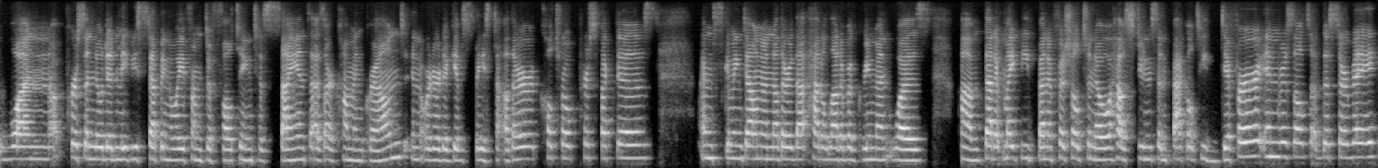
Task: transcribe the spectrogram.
one person noted maybe stepping away from defaulting to science as our common ground in order to give space to other cultural perspectives. I'm skimming down another that had a lot of agreement was um, that it might be beneficial to know how students and faculty differ in results of the survey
